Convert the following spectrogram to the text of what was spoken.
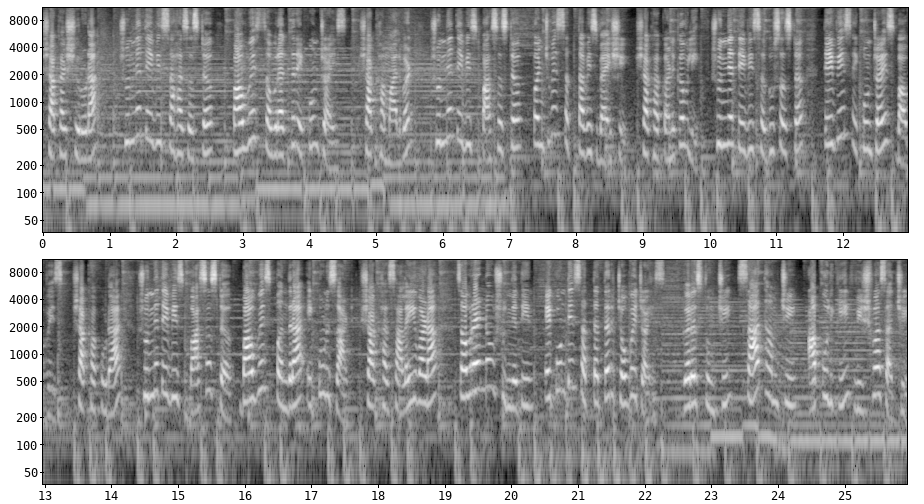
शाखा शिरोडा शून्य तेवीस सहासष्ट बावीस चौऱ्याहत्तर एकोणचाळीस. शाखा मालवण शून्य तेवीस पासष्ट पंचवीस सत्तावीस ब्याऐंशी. शाखा कणकवली शून्य तेवीस सदुसष्ट तेवीस एकोणचाळीस बावीस. शाखा कुडाळ शून्य तेवीस बासष्ट बावीस पंधरा एकोणसाठ. शाखा सालईवाडा चौऱ्याण्णव शून्य तीन एकोणतीस सत्याहत्तर चव्वेचाळीस. गरज तुमची साथ आमची आपुलकी विश्वासाची.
